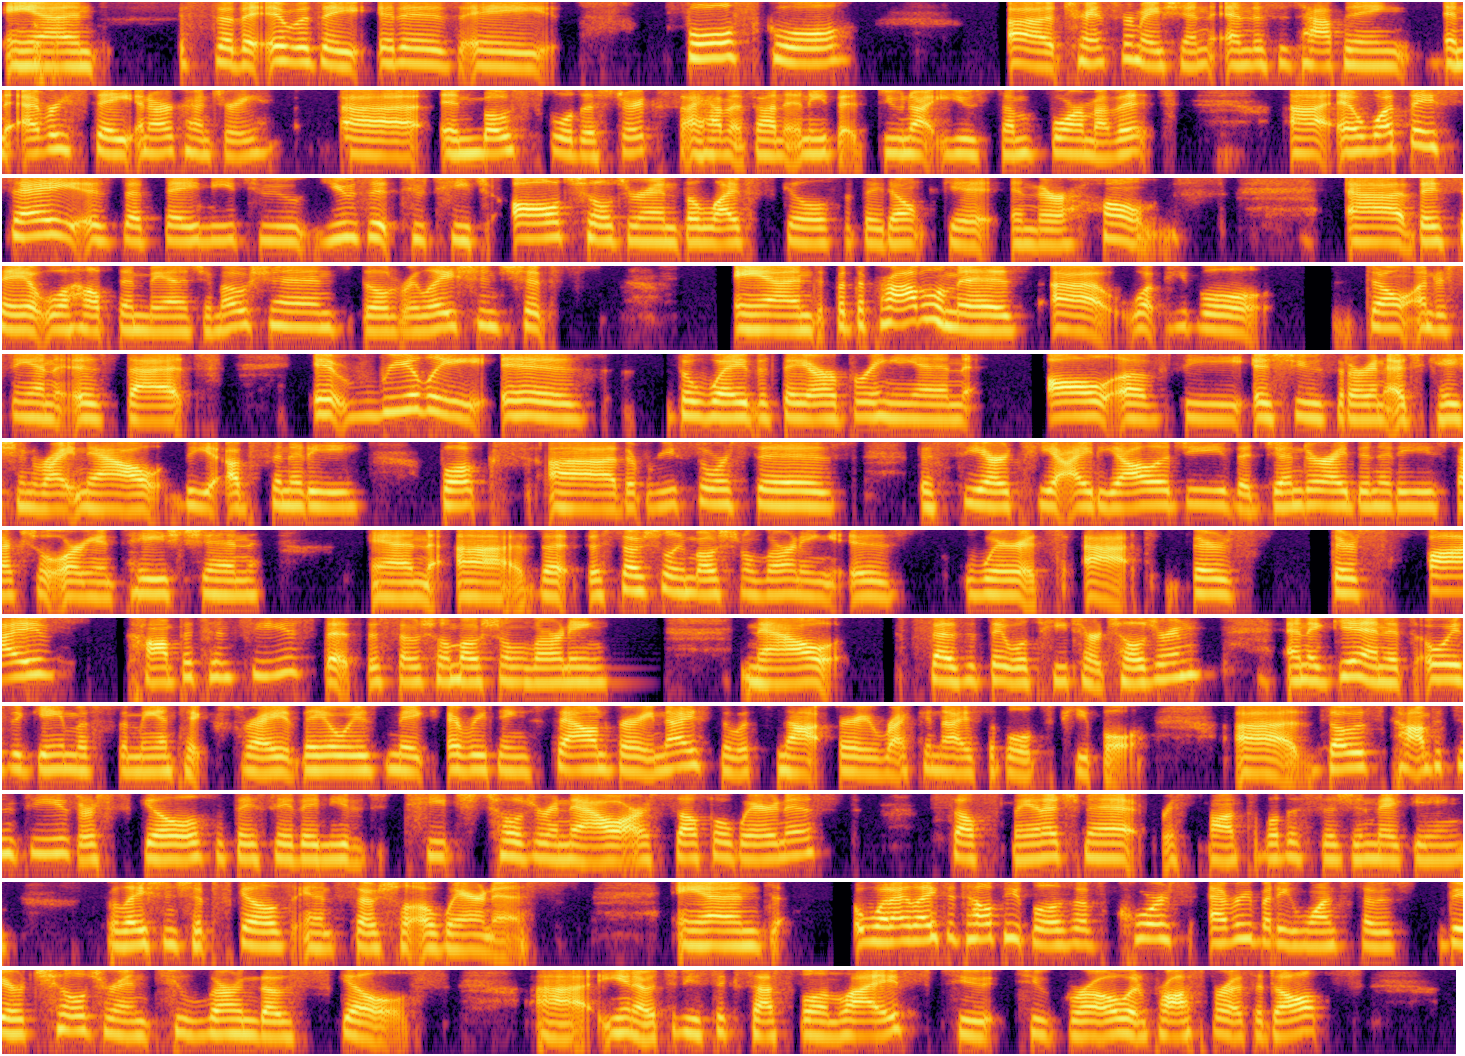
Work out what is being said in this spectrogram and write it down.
And okay. so that it was a it is a full school uh, transformation and this is happening in every state in our country uh, in most school districts. I haven't found any that do not use some form of it. Uh, and what they say is that they need to use it to teach all children the life skills that they don't get in their homes. Uh, they say it will help them manage emotions, build relationships. And, but the problem is uh, what people don't understand is that it really is the way that they are bringing in all of the issues that are in education right now the obscenity books, uh, the resources, the CRT ideology, the gender identity, sexual orientation, and uh, the, the social emotional learning is where it's at. There's there's five competencies that the social emotional learning now says that they will teach our children. And again, it's always a game of semantics, right? They always make everything sound very nice, so it's not very recognizable to people. Uh, those competencies or skills that they say they needed to teach children now are self awareness, self management, responsible decision making, relationship skills, and social awareness. And what I like to tell people is, of course, everybody wants those their children to learn those skills, uh, you know, to be successful in life, to to grow and prosper as adults.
